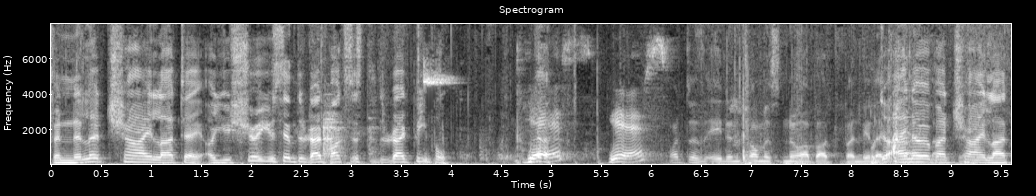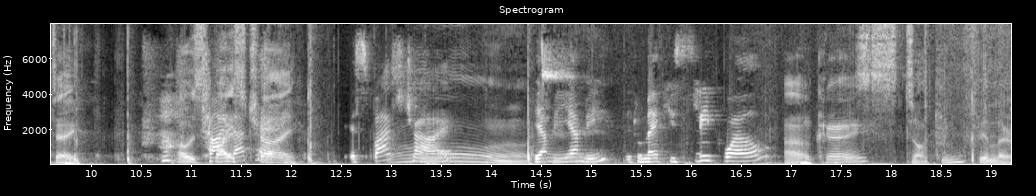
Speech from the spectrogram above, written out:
Vanilla chai latte. Are you sure you sent the right boxes to the right people? Yes, yes. What does Aden Thomas know about vanilla? What do I know chai about latte? chai latte? Oh, spice latte. chai. A spice chai. Oh, Yummy, yummy. It'll make you sleep well. Okay. stocking filler.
